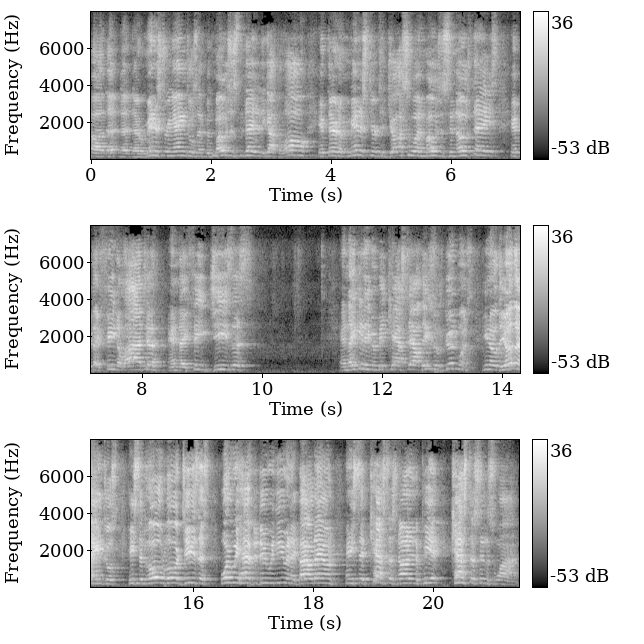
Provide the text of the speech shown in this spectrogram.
uh, that, that there were ministering angels and with Moses today that he got the law. If they're to minister to Joshua and Moses in those days, if they feed Elijah and they feed Jesus, and they can even be cast out. These are the good ones. You know, the other angels, he said, Lord, Lord Jesus, what do we have to do with you? And they bow down, and he said, Cast us not in the pit, cast us in the swine.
